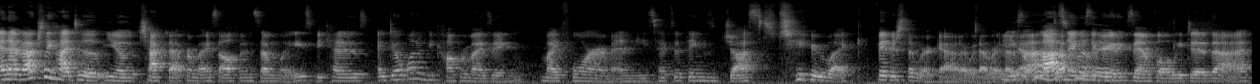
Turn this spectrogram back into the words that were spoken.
And I've actually had to, you know, check that for myself in some ways because I don't want to be compromising my form and these types of things just to like finish the workout or whatever. Yeah, last definitely. night was a great example. We did a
